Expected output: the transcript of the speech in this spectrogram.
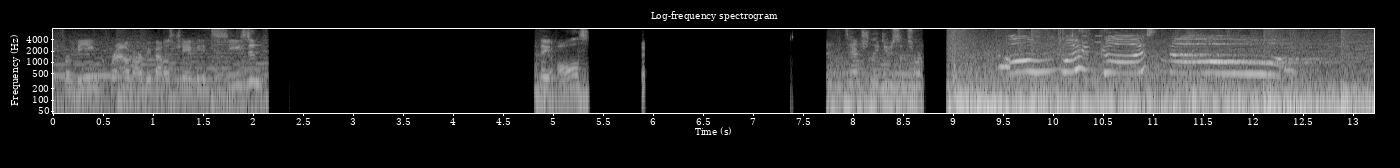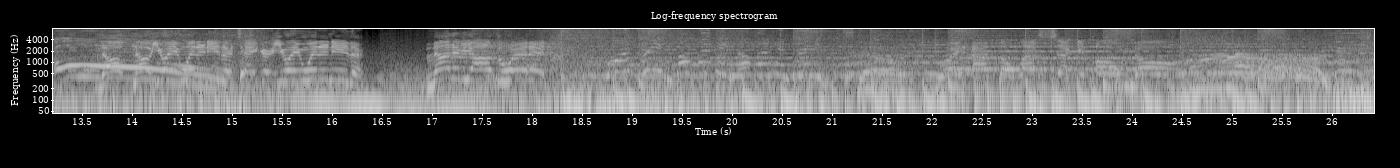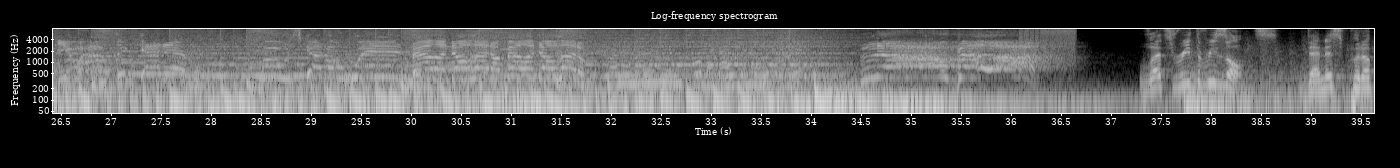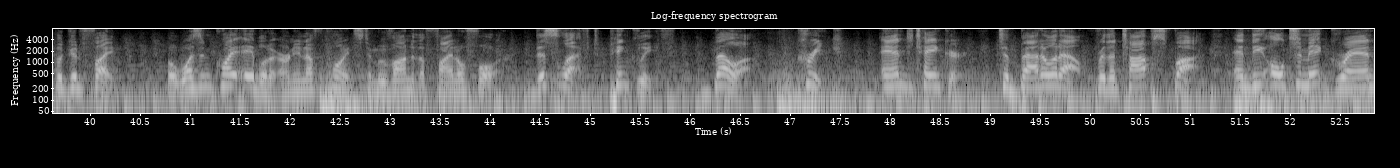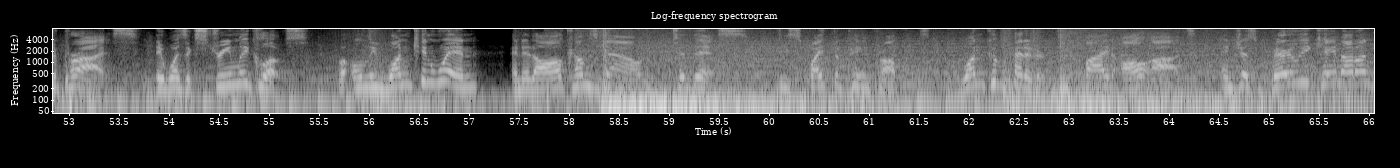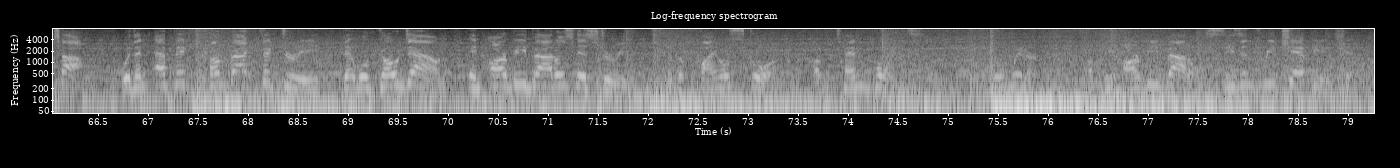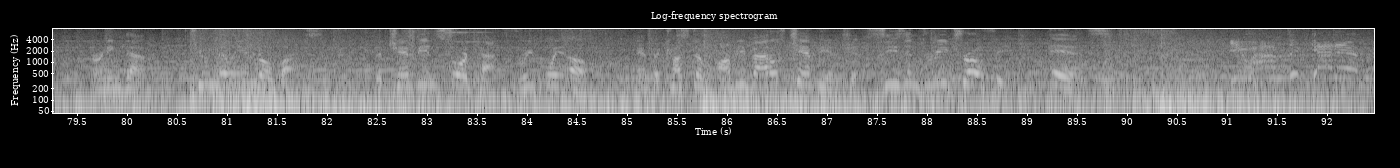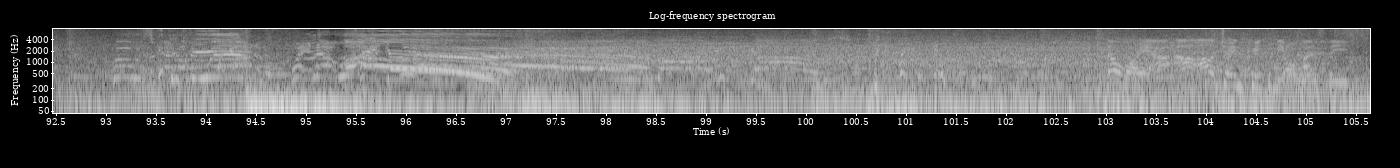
from being crowned RB Battles champion season. They all potentially do some sort of. Oh my gosh, no! Oh! No, no, you ain't winning either, Taker. You ain't winning either. None of y'all's winning. Come on, please, don't let me, don't let me, Let's read the results. Denis put up a good fight, but wasn't quite able to earn enough points to move on to the final four. This left Pinkleaf, Bella, Kreek, and Tanqr to battle it out for the top spot and the ultimate grand prize. It was extremely close, but only one can win, and it all comes down to this. Despite the ping problems, one competitor defied all odds and just barely came out on top with an epic comeback victory that will go down in RB Battles history with a final score of 10 points. The winner of the RB Battles Season 3 Championship, earning them 2 million Robux, the Champion Sword Pack 3.0, and the custom RB Battles Championship Season 3 trophy is. You have I'll, I'll, I'll join Kreek in the old man's league.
